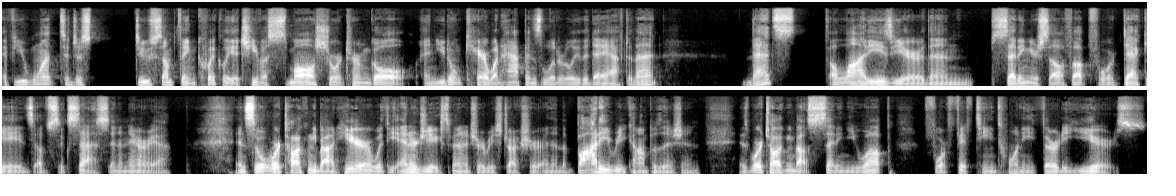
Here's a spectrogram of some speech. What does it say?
If you want to just do something quickly, achieve a small short term goal, and you don't care what happens literally the day after that, that's a lot easier than setting yourself up for decades of success in an area. And so, what we're talking about here with the energy expenditure restructure and then the body recomposition is we're talking about setting you up for 15, 20, 30 years.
